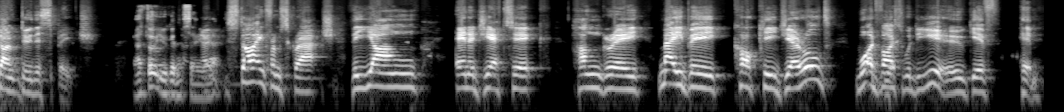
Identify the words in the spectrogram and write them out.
don't do this speech. I thought you were going to say that. Starting from scratch, the young, energetic, hungry, maybe cocky Gerald, what advice yeah. would you give him?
